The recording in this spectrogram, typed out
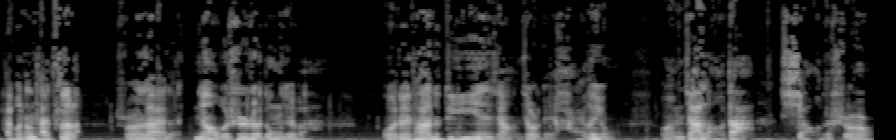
还不能太次了。说实在的，尿不湿这东西吧，我对它的第一印象就是给孩子用。我们家老大小的时候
